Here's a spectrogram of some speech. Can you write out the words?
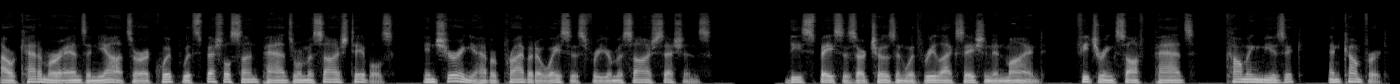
our catamarans and yachts are equipped with special sun pads or massage tables, ensuring you have a private oasis for your massage sessions. These spaces are chosen with relaxation in mind, featuring soft pads, calming music, and comfort.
